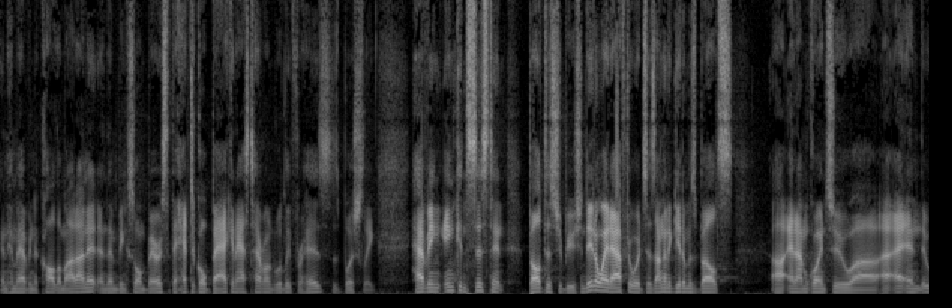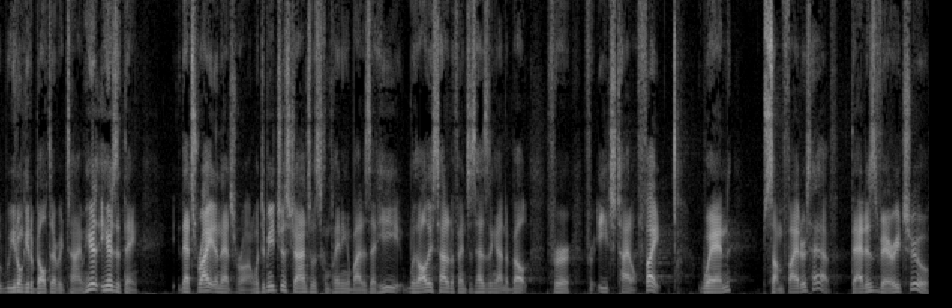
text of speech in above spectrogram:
and him having to call them out on it, and then being so embarrassed that they had to go back and ask Tyron Woodley for his is bush league. Having inconsistent belt distribution. Dana White afterwards says, "I'm going to get him his belts." Uh, and I'm going to, uh, and we don't get a belt every time. Here, here's the thing that's right and that's wrong. What Demetrious Johnson was complaining about is that he, with all these title defenses, hasn't gotten a belt for for each title fight. When some fighters have, that is very true.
